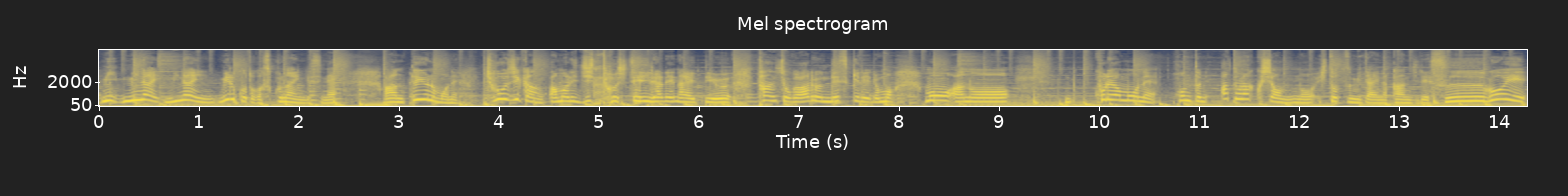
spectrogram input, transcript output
見ない見ない見ることが少ないんですね。あんっていうのもね長時間あまりじっとしていられないっていう短所があるんですけれどももうあのーこれはもうね本当にアトラクションの一つみたいな感じですごい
